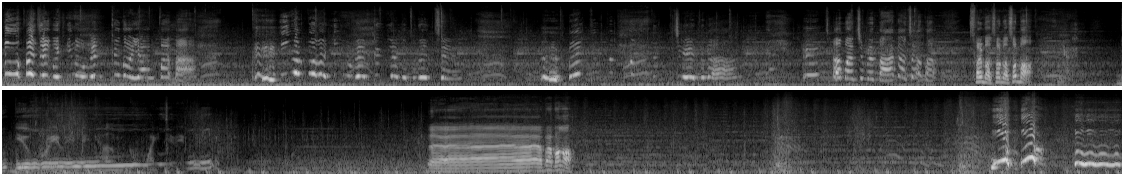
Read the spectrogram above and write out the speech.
뭐하자고 왜 끊어 이 양반아? 이 양반아 이거 왜 끊냐고 도대체. 쟤들아. 잡아주면 나가잖아. 설마 설마 설마. 뭐, an 에 빨리 막아 우와! 우와!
